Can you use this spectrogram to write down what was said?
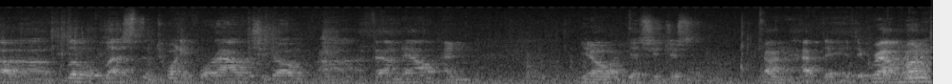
uh, a little less than 24 hours ago, uh, I found out, and you know, I guess you just kind of have to hit the ground running.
